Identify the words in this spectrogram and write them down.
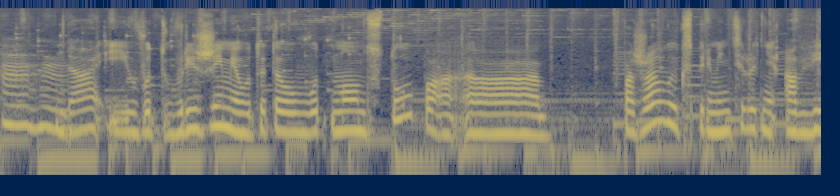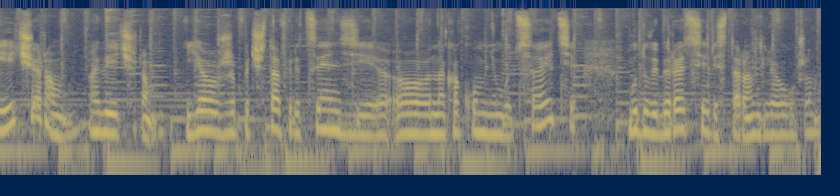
Mm-hmm. Да, и вот в режиме вот этого вот нон-стопа а, пожалуй, экспериментировать не. А вечером, а вечером я уже, почитав рецензии э, на каком-нибудь сайте, буду выбирать себе ресторан для ужина.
